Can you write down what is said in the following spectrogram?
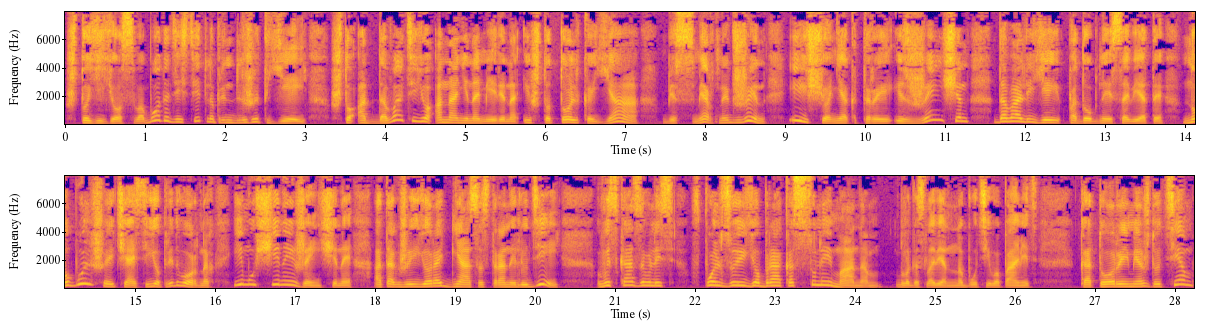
что ее свобода действительно принадлежит ей, что отдавать ее она не намерена, и что только я, бессмертный джин, и еще некоторые из женщин давали ей подобные советы, но большая часть ее придворных, и мужчины, и женщины, а также ее родня со стороны людей — высказывались в пользу ее брака с Сулейманом, благословенно будь его память, который, между тем,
